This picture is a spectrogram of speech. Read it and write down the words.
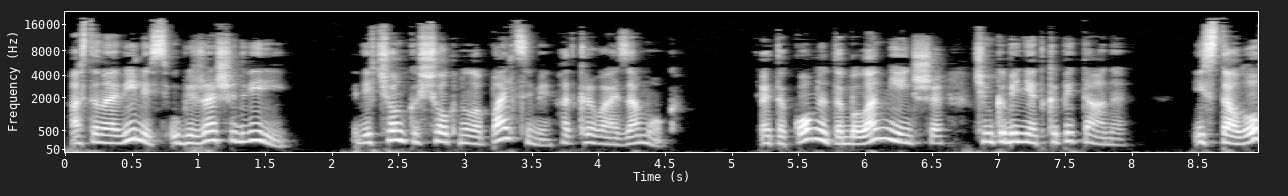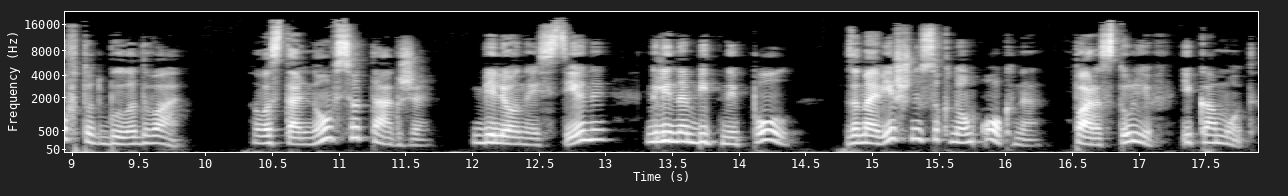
остановились у ближайшей двери. Девчонка щелкнула пальцами, открывая замок. Эта комната была меньше, чем кабинет капитана, и столов тут было два – в остальном все так же. Беленые стены, глинобитный пол, занавешенный сукном окна, пара стульев и комод.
